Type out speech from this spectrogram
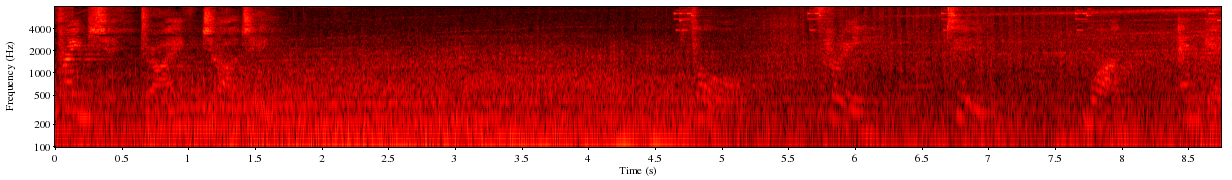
Frameshift drive charging. Engage.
